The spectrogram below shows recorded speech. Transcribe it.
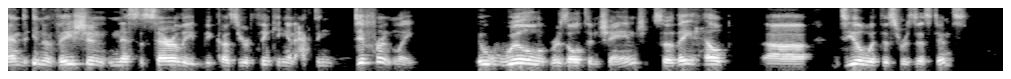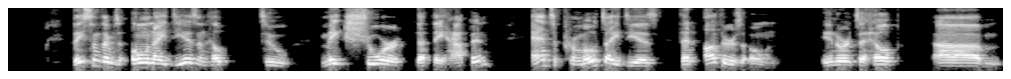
and innovation necessarily because you're thinking and acting differently. It will result in change. So they help uh, deal with this resistance. They sometimes own ideas and help to make sure that they happen and to promote ideas that others own in order to help um,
